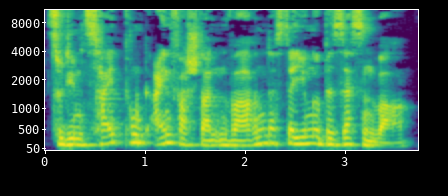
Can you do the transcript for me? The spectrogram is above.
zu dem Zeitpunkt einverstanden waren, dass der Junge besessen war.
